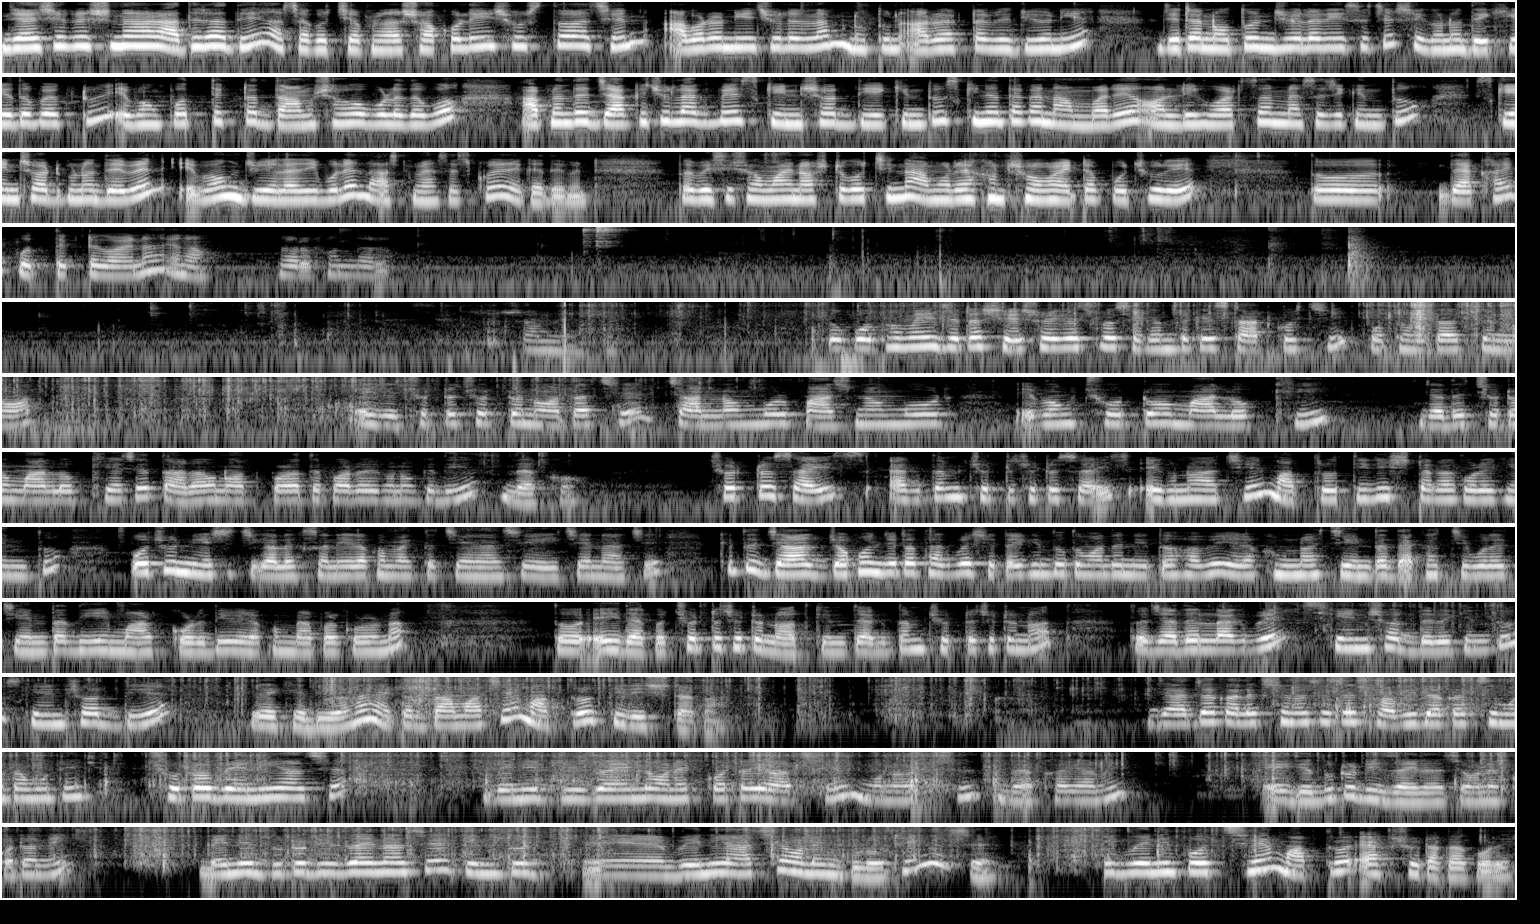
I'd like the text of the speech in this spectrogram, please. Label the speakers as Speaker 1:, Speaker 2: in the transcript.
Speaker 1: জয় শ্রীকৃষ্ণ, রাধে রাধে। আশা করছি আপনারা সকলেই সুস্থ আছেন। আবারও নিয়ে চলে এলাম নতুন আরও একটা ভিডিও নিয়ে। যেটা নতুন জুয়েলারি এসেছে, সেগুলো দেখিয়ে দেবো একটু এবং প্রত্যেকটা দাম সহ বলে দেবো। আপনাদের যা কিছু লাগবে স্ক্রিনশট দিয়ে কিন্তু স্ক্রিনে থাকা নাম্বারে অনলি হোয়াটসঅ্যাপ মেসেজে কিন্তু স্ক্রিনশটগুলো দেবেন এবং জুয়েলারি বলে লাস্ট মেসেজ করে রেখে দেবেন। তো বেশি সময় নষ্ট করছি না আমারও এখন সময়টা প্রচুরে। তো দেখাই প্রত্যেকটা গয়না। নাও, ধরো ফোন ধরো। সামনে। তো প্রথমেই যেটা শেষ হয়ে গেছিল, সেখান থেকে স্টার্ট করছি। প্রথমটা হচ্ছে নথ এই যে ছোট্ট ছোট্ট নথ আছে। চার নম্বর, পাঁচ নম্বর এবং ছোট মা লক্ষ্মী। যাদের ছোট মা লক্ষ্মী আছে, তারাও নথ পড়াতে পারো এগুলোকে দিয়ে। দেখো। ছোট্ট সাইজ একদম ছোট্ট ছোট্ট সাইজ এগুলো আছে মাত্র তিরিশ টাকা করে কিন্তু প্রচুর নিয়ে এসেছি কালেকশান এরকম একটা চেন আছে, এই চেন আছে। কিন্তু যার যখন যেটা থাকবে সেটাই কিন্তু তোমাদের নিতে হবে, এরকম নয় চেনটা দেখাচ্ছি বলে চেনটা দিয়ে মার্ক করে দিও, এরকম ব্যাপার করো না। তো এই দেখো, ছোট্ট ছোট নথ কিন্তু, একদম ছোট্ট ছোট নথ তো যাদের লাগবে স্ক্রিনশট দেবে কিন্তু স্ক্রিনশট দিয়ে রেখে দিও হ্যাঁ? এটার দাম আছে মাত্র তিরিশ টাকা। যা যা কালেকশন এসেছে সবই দেখাচ্ছি মোটামুটি। ছোট বেনি আছে বেনির ডিজাইনও অনেক কটাই আছে, মনে হচ্ছে, দেখাই আমি। এই যে দুটো ডিজাইন আছে, অনেক কটা নেই। বেনির দুটো ডিজাইন আছে, কিন্তু বেনি আছে অনেকগুলো, ঠিক আছে? এই বেনি পড়ছে মাত্র একশো টাকা করে।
